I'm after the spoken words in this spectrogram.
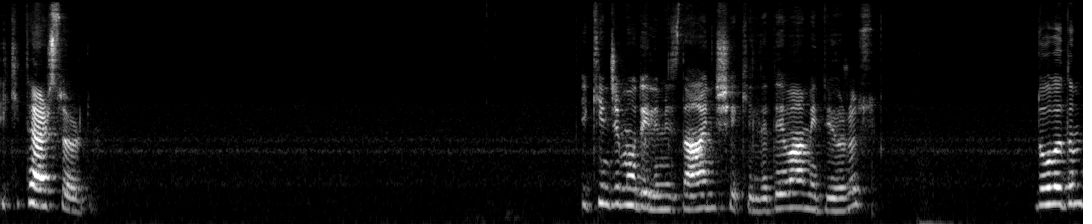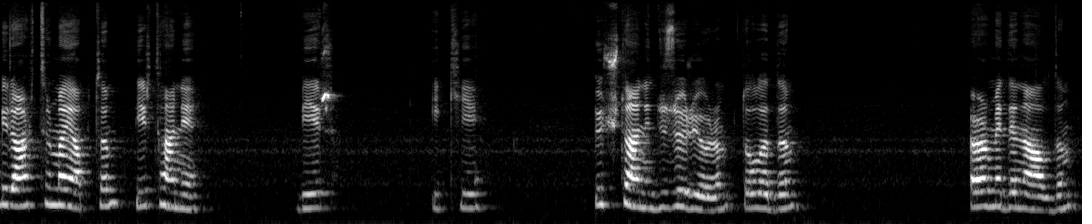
2 ters ördüm. İkinci modelimizde aynı şekilde devam ediyoruz. Doladım, bir arttırma yaptım. Bir tane 1 2 3 tane düz örüyorum. Doladım. Örmeden aldım.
